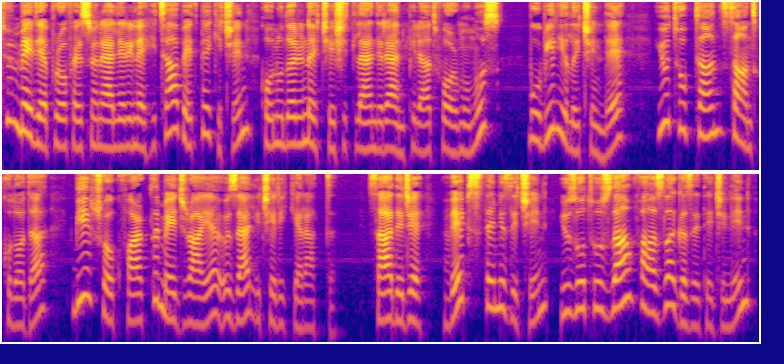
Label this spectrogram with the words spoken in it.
Tüm medya profesyonellerine hitap etmek için konularını çeşitlendiren platformumuz, bu bir yıl içinde YouTube'dan SoundCloud'a birçok farklı mecraya özel içerik yarattı. Sadece web sitemiz için 130'dan fazla gazetecinin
